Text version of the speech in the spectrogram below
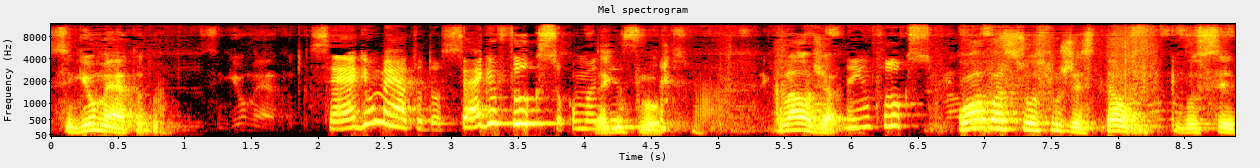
Seguir o método. Segue o método, segue o fluxo, como eu segue disse. Segue o fluxo. Cláudia, Tem um fluxo. qual a sua sugestão que você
